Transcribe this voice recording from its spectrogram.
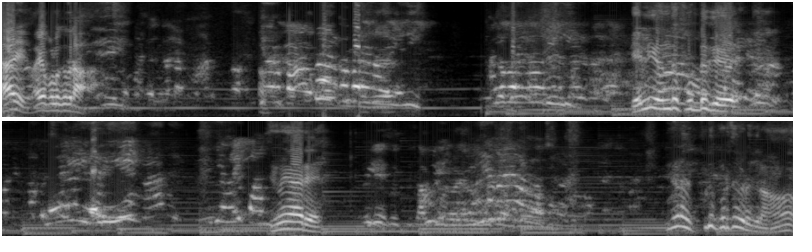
ஹாய் வாய பழக்குதுடா. எலி வந்து ஃபுட்டுக்கு இவன் யாரு? என்னடா இப்படி படுத்து கிடக்குறான்?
